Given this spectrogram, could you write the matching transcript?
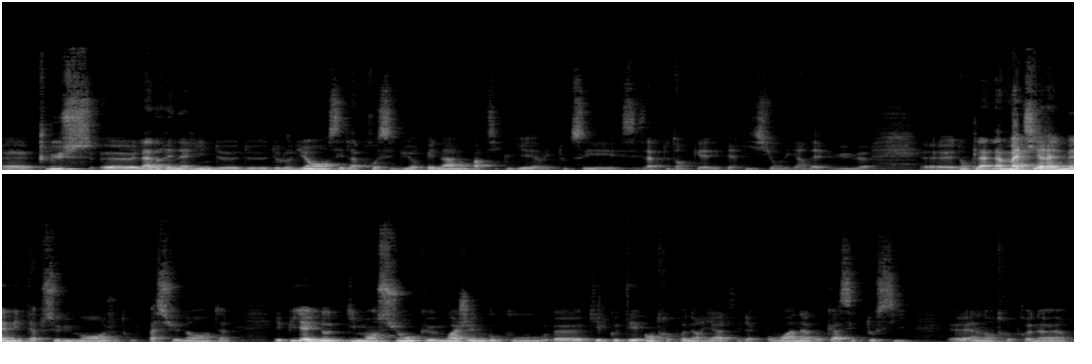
Euh, plus euh, l'adrénaline de, de, de l'audience et de la procédure pénale en particulier, avec tous ces, ces actes d'enquête, des perquisitions, des gardes à vue. Euh, donc la, la matière elle-même est absolument, je trouve, passionnante. Et puis il y a une autre dimension que moi j'aime beaucoup, euh, qui est le côté entrepreneurial. C'est-à-dire que pour moi, un avocat, c'est aussi euh, un entrepreneur.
